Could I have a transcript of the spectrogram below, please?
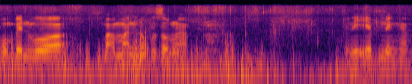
ผมเป็นวัวบามันลูกผสมครับตัวนี้ F1 ครับ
